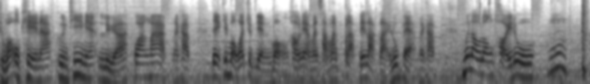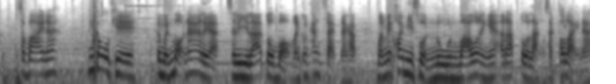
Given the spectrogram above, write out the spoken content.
ถือว่าโอเคนะ พื้นที่เนี้ยเหลือกว้างมากนะครับอย่างที่บอกว่าจุดเด่นเบาะของเขาเนี่ยมันสามารถปรับได้หลากหลายรูปแบบนะครับ เมื่อเราลองถอยดูสบายนะ นี่ก็โอเค แต่เหมือนเบาะหน้าเลยอะสรีระตัวเบาะมันค่อนข้างแฟลตนะครับมันไม่ค่อยมีส่วนนูนเว้าอะไรเงี้ยรับตัวหลังสักเท่าไหร่นะ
